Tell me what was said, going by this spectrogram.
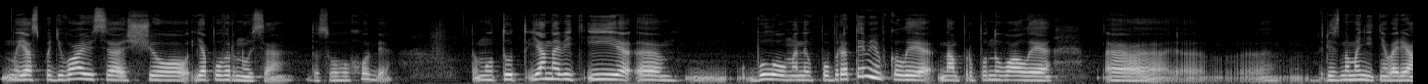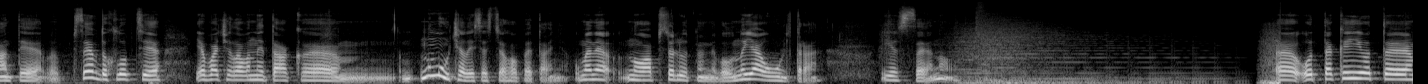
ну, я сподіваюся, що я повернуся до свого хобі. Тому тут я навіть і е, було у мене в побратимів, коли нам пропонували е, е, різноманітні варіанти псевдо. Хлопці, я бачила, вони так е, ну, мучилися з цього питання. У мене ну, абсолютно не було. Ну, я ультра. І все. Ну. Е, От такий от е,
